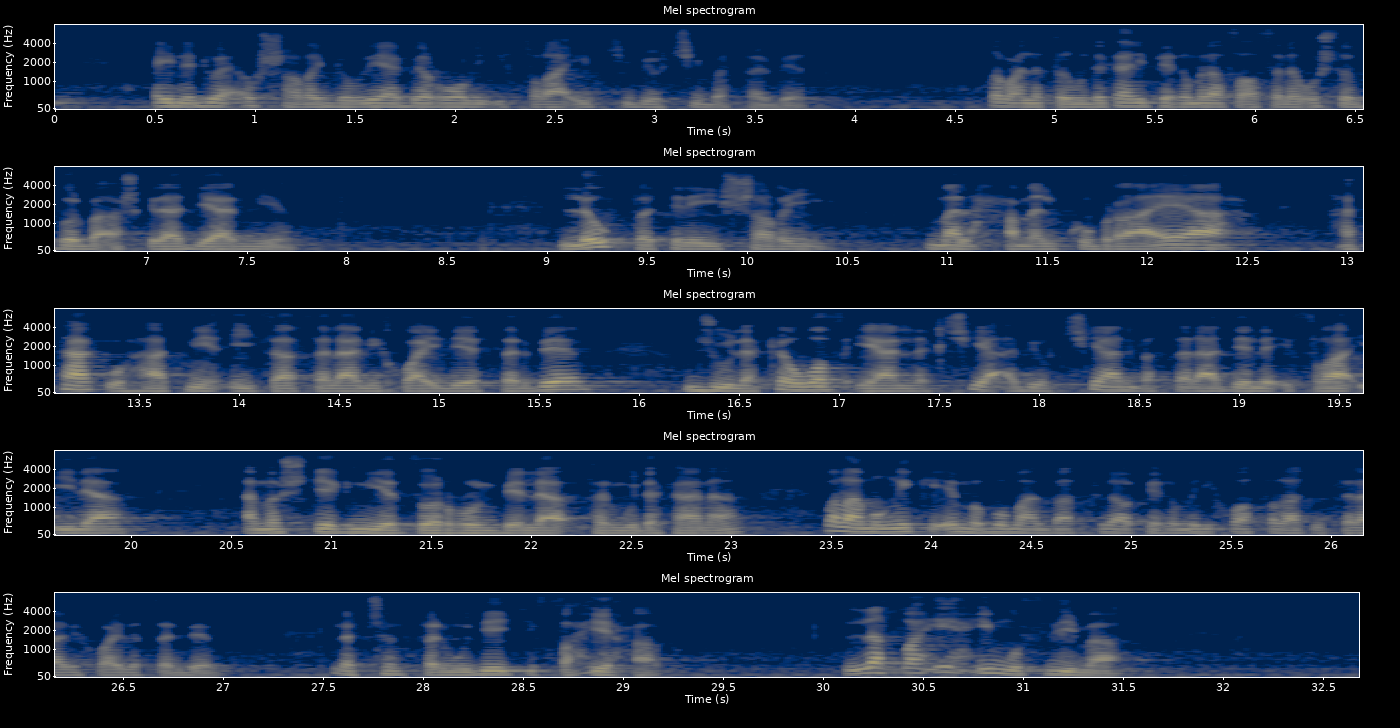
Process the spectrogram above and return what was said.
ئەی لە دوای ئەو شەڕە گەورەیە بێ ڕۆڵی ئیسرائیل چی بێ و چی بەسەر بێت طبعا لە فرمودەکانی پێغمرا ساسەلە ئەوشتە زۆر بە ئاشکرا دیار نییە لەو فترەی شەڕی مەلحەمەل کوبرایە هەتاکو هاتنی ئیسا سەلامی خوای لێسەر بێ جوولەکە وەزئیان لە چییە ئەبی و چیان بەسەرادێ لە ئیسرائیلە ئەمە شتێک نییە زۆر ڕوون بێ لە فرمودەکانە بەڵام ڕێککە ئێمە بۆمان باسکرا و پێغمبەری خوا سەلات و سەلامی خوای لەسەر بێ لە چەند فرمودەیەکی صحیحە لە صحیحی مسلیمە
